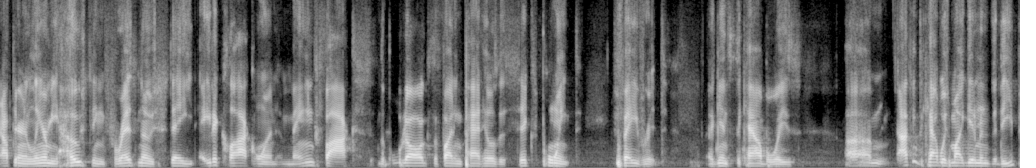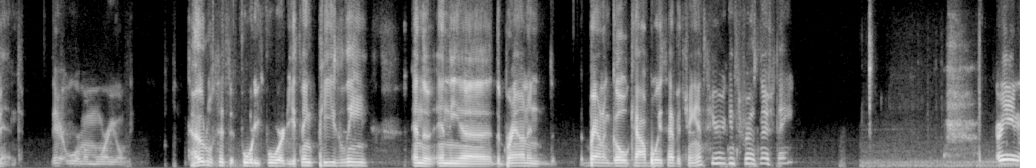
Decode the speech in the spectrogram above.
out there in Laramie hosting Fresno State. Eight o'clock on Main Fox. The Bulldogs, the Fighting Pat Hills, a six point favorite against the Cowboys. Um, I think the Cowboys might get them into the deep end there at War Memorial. Total sits at forty four. Do you think Peasley and the and the uh, the Brown and the Brown and Gold Cowboys have a chance here against Fresno State? I mean,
